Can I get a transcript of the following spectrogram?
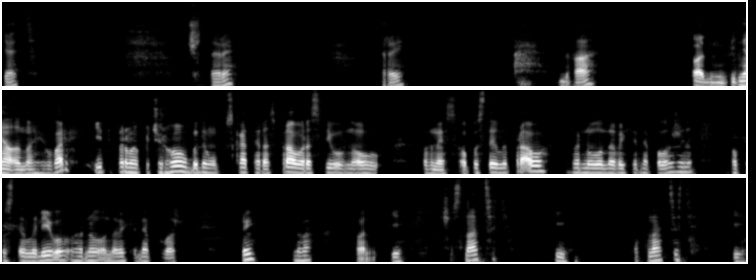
5. 4. 3. 2. Один. Підняли ноги вверх. І тепер ми почергово будемо опускати раз право, раз ліву ногу вниз. Опустили праву, вернули на вихідне положення. Опустили ліву, вернули на вихідне положення. 3, 2, 1. І 16, і 15, і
